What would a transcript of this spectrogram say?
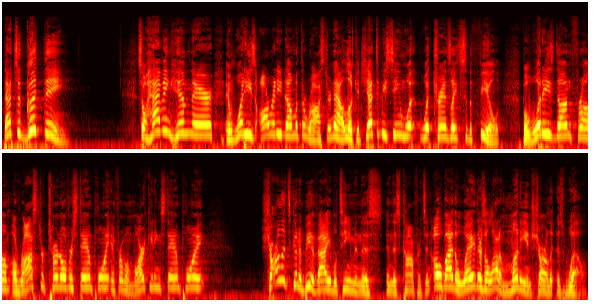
That's a good thing. So having him there and what he's already done with the roster. Now, look, it's yet to be seen what, what translates to the field, but what he's done from a roster turnover standpoint and from a marketing standpoint – Charlotte's going to be a valuable team in this in this conference. And oh, by the way, there's a lot of money in Charlotte as well.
